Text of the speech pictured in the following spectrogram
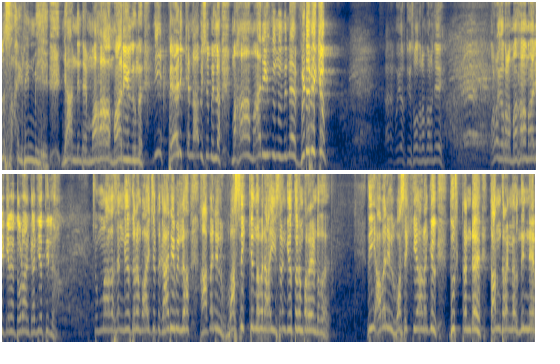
reside in me ഞാൻ നിന്നെ മഹാമാരിയിൽ നിന്ന് നീ പേടിക്കേണ്ട ആവശ്യമില്ല. മഹാമാരിയിൽ നിന്ന് നിന്നെ വിടുവിക്കും. ഉയർത്തി സോദരം പറഞ്ഞേ. ഉറക്കെ പറ മഹാമാരിക്കിനെ തൊടാൻ കഴിയത്തില്ല. ചുമ്മാതെ സങ്കീർത്തനം വായിച്ചിട്ട് കാര്യമില്ല. അവനിൽ വസിക്കുന്നവനായി സങ്കീർത്തനം പറയേണ്ടത്. നീ അവനിൽ വസിക്കുകയാണെങ്കിൽ ദുഷ്ടന്റെ തന്ത്രങ്ങൾ നിന്നെ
